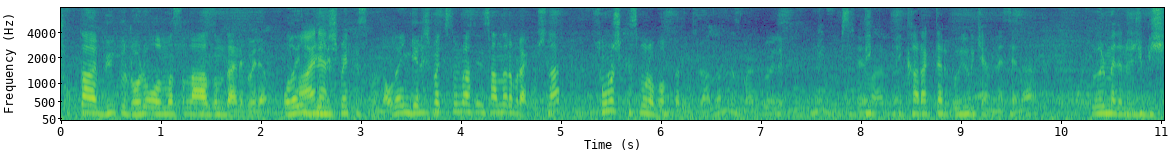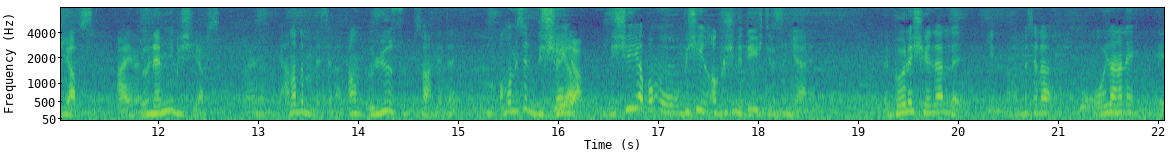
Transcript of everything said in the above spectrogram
çok daha büyük bir rolü olması lazımdı hani böyle olayın Aynen. gelişme kısmında. Olayın gelişme kısmını biraz insanlara bırakmışlar. Sonuç kısmı robotların gibi anladınız mı? Hani böyle bir Ne Şey bir, vardı. bir karakter ölürken mesela ölmeden önce bir şey yapsın. Aynen. Önemli bir şey yapsın. Aynen. Ya anladın mı mesela? Tamam ölüyorsun sahnede ama mesela bir şey, şey yap. yap. Bir şey yap ama o bir şeyin akışını değiştirsin yani. Ve böyle şeylerle gelin. Mesela o yüzden hani e,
